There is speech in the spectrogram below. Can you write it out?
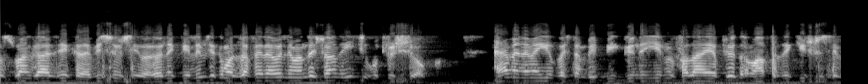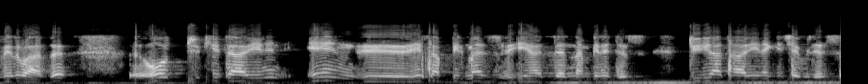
Osman Gazi'ye kadar bir sürü şey var. Örnek verilebilecek ama Zafer Havalimanı'nda şu anda hiç uçuş yok. Hemen hemen yılbaşından bir, bir günde 20 falan yapıyordu ama haftadaki 3 gün seferi vardı. Ee, o Türkiye tarihinin en e, hesap bilmez ihalelerinden biridir. Dünya tarihine geçebilir.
